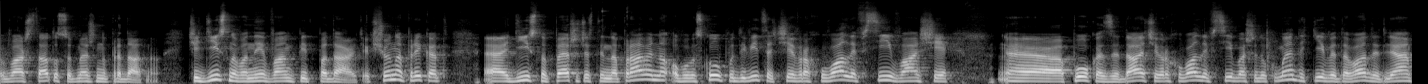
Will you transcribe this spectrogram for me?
ваш статус обмежено придатного, чи дійсно вони вам підпадають. Якщо, наприклад, е, дійсно перша частина правильна, обов'язково подивіться, чи врахували всі ваші е, покази, да, чи врахували всі ваші документи, які ви давали для е,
